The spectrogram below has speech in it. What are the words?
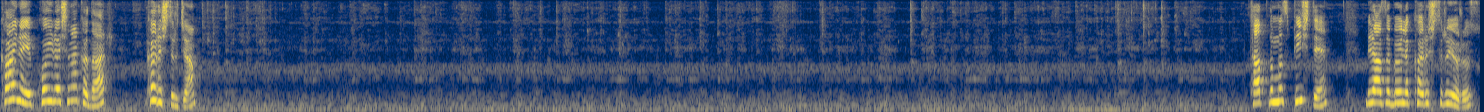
Kaynayıp koyulaşana kadar karıştıracağım. Tatlımız pişti. Biraz da böyle karıştırıyoruz.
